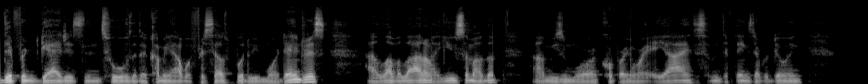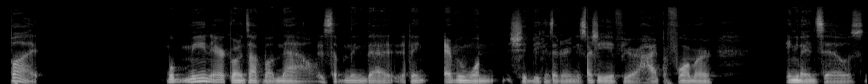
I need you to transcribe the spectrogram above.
different gadgets and tools that they're coming out with for salespeople to be more dangerous. I love a lot of them. I use some of them. I'm using more, incorporating more AI into some different things that we're doing. But what me and Eric are going to talk about now is something that I think everyone should be considering, especially if you're a high performer in sales,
